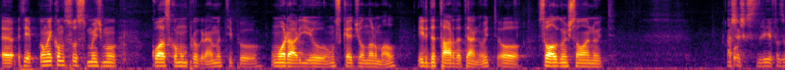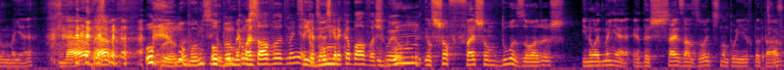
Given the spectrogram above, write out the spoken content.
É, tipo, não é como se fosse mesmo quase como um programa, tipo um horário, um schedule normal, ir de tarde até à noite, ou só alguns são à noite? Achas que se deveria fazer um de manhã? Não, não. o boom, o boom, sim, o boom, o boom é começava quase... de manhã. Sim, Quer dizer, boom, sequer acabava, acho o eu. Boom, eles só fecham duas horas e não é de manhã, é das 6 às 8, se não estou em erro da tarde,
